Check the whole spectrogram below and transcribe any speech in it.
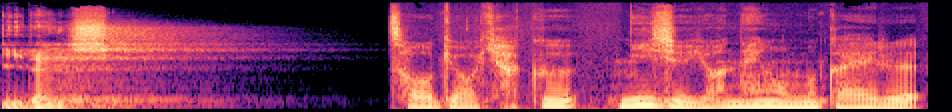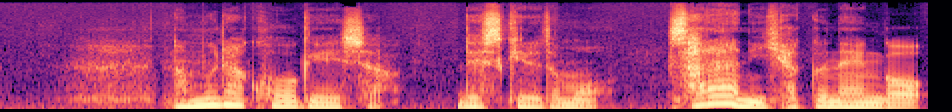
遺伝子。創業124年を迎える野村工芸社ですけれどもさらに100年後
